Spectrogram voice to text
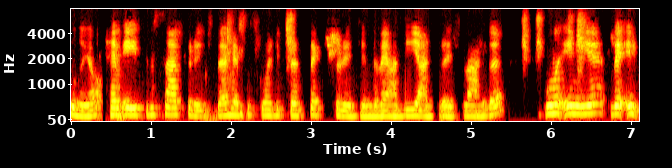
sunuyor. Hem eğitimsel süreçte hem psikolojik destek sürecinde veya diğer süreçlerde. Bunu en iyi ve en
